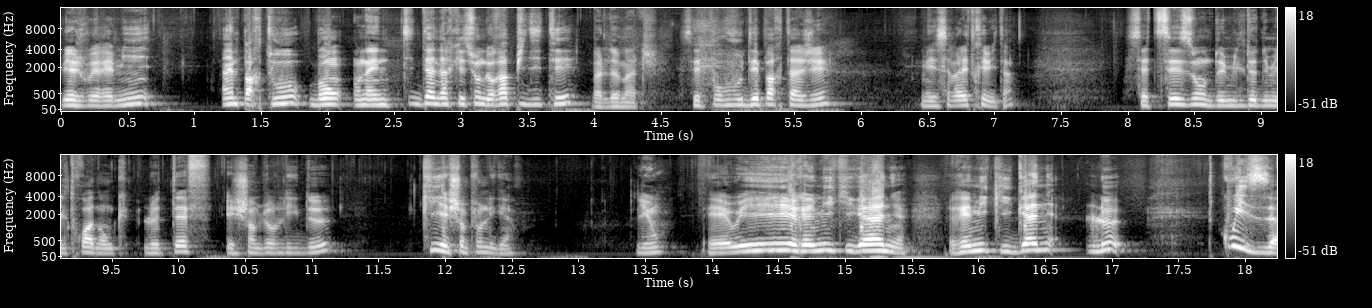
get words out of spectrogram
Bien joué Rémi. Un partout. Bon, on a une petite dernière question de rapidité. Balle de match. C'est pour vous départager, mais ça va aller très vite. Hein. Cette saison 2002-2003, donc le TEF est champion de Ligue 2. Qui est champion de Ligue 1 Lyon. Eh oui, Rémi qui gagne. Rémi qui gagne le quiz.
